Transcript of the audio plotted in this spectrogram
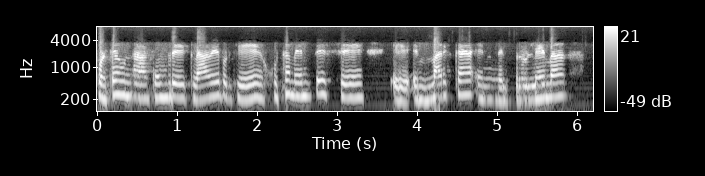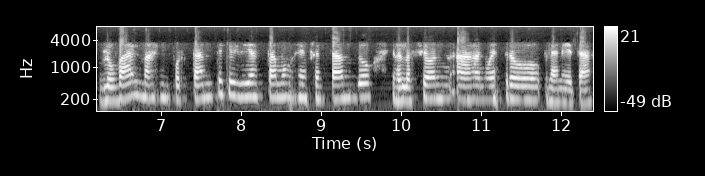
Pues es una cumbre clave porque justamente se eh, enmarca en el problema global más importante que hoy día estamos enfrentando en relación a nuestro planeta,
